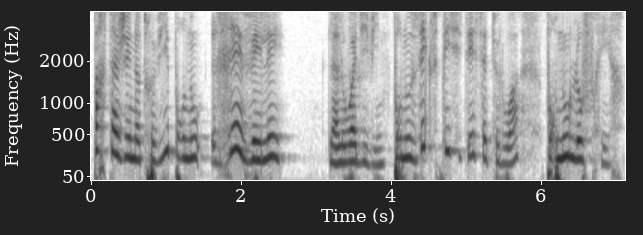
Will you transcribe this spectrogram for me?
partager notre vie pour nous révéler la loi divine, pour nous expliciter cette loi, pour nous l'offrir.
